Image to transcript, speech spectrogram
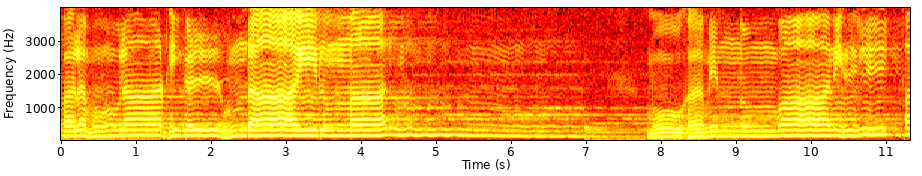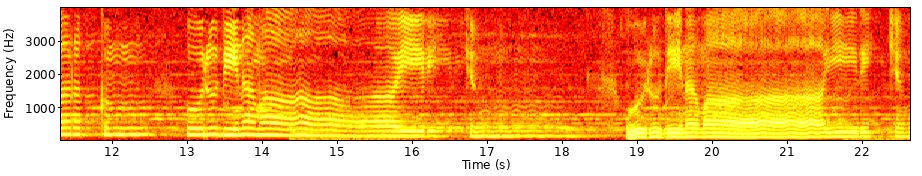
ഫലമൂലാധികൾ ഉണ്ടായിരുന്നാലും മോഹമെന്നും വാനിൽ പറക്കും ഒരു ദിനമായിരിക്കും. ഒരു ദിനമായിരിക്കും.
